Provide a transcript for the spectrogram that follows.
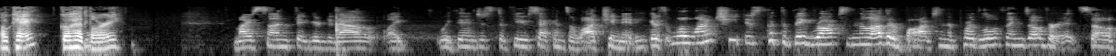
Okay, go ahead, Lori. My son figured it out like within just a few seconds of watching it. He goes, Well, why don't you just put the big rocks in the other box and then pour the little things over it? So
